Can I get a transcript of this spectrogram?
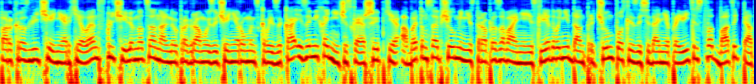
Парк развлечений Археоленд включили в национальную программу изучения румынского языка из-за механической ошибки. Об этом сообщил министр образования и исследований Дан Причун после заседания правительства 25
